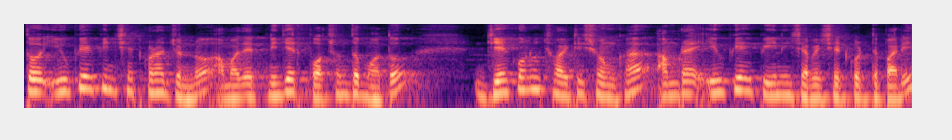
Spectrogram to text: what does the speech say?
তো ইউপিআই পিন সেট করার জন্য আমাদের নিজের পছন্দ মতো যে কোনো ছয়টি সংখ্যা আমরা ইউপিআই পিন হিসাবে সেট করতে পারি।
